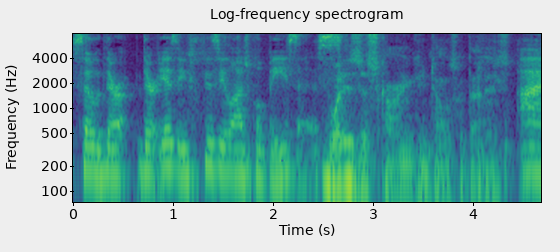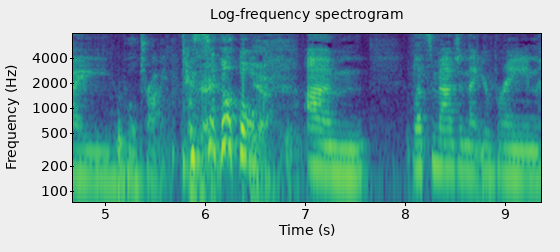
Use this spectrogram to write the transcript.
So there there is a physiological basis. What is this scarring? Can you tell us what that is? I will try. Okay. so, yeah. um, let's imagine that your brain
